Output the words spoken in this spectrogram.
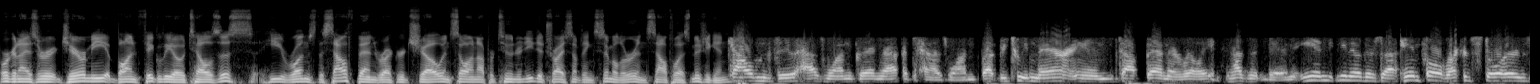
Organizer Jeremy Bonfiglio tells us he runs the South Bend Record Show and saw an opportunity to try something similar in Southwest Michigan. Kalamazoo has one, Grand Rapids has one, but between there and South Bend, there really hasn't been. And, you know, there's a handful of record stores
